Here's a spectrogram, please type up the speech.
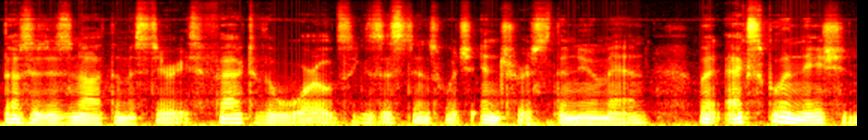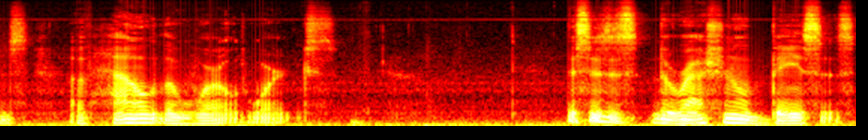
Thus, it is not the mysterious fact of the world's existence which interests the new man, but explanations of how the world works. This is the rational basis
